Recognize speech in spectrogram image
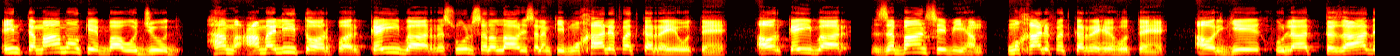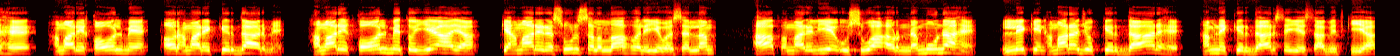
ان تماموں کے باوجود ہم عملی طور پر کئی بار رسول صلی اللہ علیہ وسلم کی مخالفت کر رہے ہوتے ہیں اور کئی بار زبان سے بھی ہم مخالفت کر رہے ہوتے ہیں۔ اور یہ کھلا تضاد ہے ہمارے قول میں اور ہمارے کردار میں۔ ہمارے قول میں تو یہ آیا کہ ہمارے رسول صلی اللہ علیہ وسلم، آپ ہمارے لیے اسوا اور نمونہ ہیں، لیکن ہمارا جو کردار ہے، ہم نے کردار سے یہ ثابت کیا،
